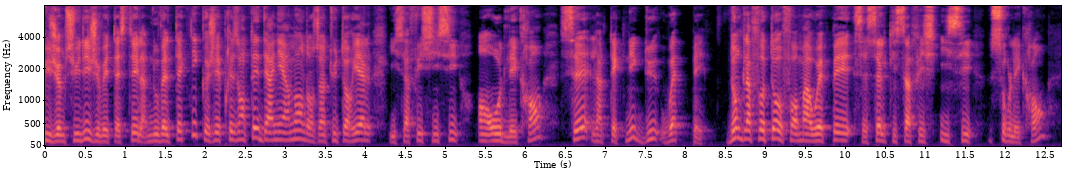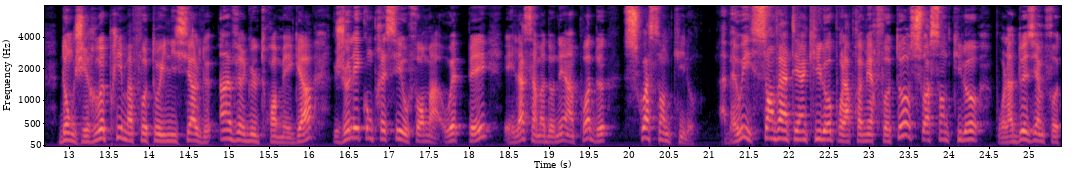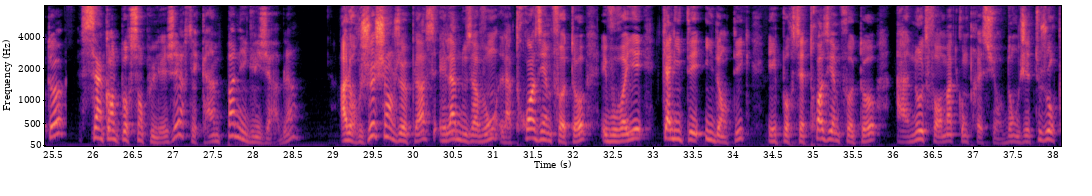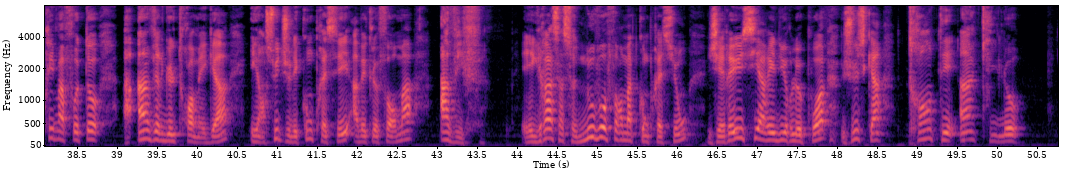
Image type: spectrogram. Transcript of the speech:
Puis je me suis dit, je vais tester la nouvelle technique que j'ai présentée dernièrement dans un tutoriel. Il s'affiche ici en haut de l'écran. C'est la technique du WebP. Donc la photo au format WebP, c'est celle qui s'affiche ici sur l'écran. Donc j'ai repris ma photo initiale de 1,3 mégas, je l'ai compressée au format WebP et là ça m'a donné un poids de 60 kg. Ah ben oui, 121 kg pour la première photo, 60 kg pour la deuxième photo, 50% plus légère, c'est quand même pas négligeable. Hein alors je change de place et là nous avons la troisième photo et vous voyez qualité identique et pour cette troisième photo un autre format de compression. Donc j'ai toujours pris ma photo à 1,3 mégas et ensuite je l'ai compressée avec le format AVIF. Et grâce à ce nouveau format de compression, j'ai réussi à réduire le poids jusqu'à 31 kg.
